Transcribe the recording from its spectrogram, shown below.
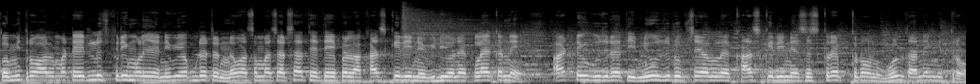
તો મિત્રો, હાલ માટે એટલું જ ફ્રી મળીએ નવી અપડેટ અને નવા સમાચાર સાથે. તે પહેલાં ખાસ કરીને વિડીયોને એક લાઇક અને આરટીવી ગુજરાતી ન્યૂઝ રૂપ ચેનલને ખાસ કરીને સબસ્ક્રાઈબ કરવાનું ભૂલતા નહીં મિત્રો.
